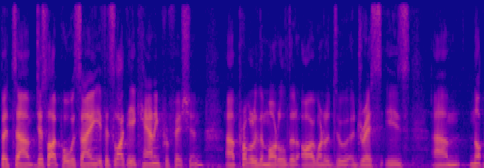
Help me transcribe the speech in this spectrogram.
But um, just like Paul was saying, if it's like the accounting profession, uh, probably the model that I wanted to address is um, not,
